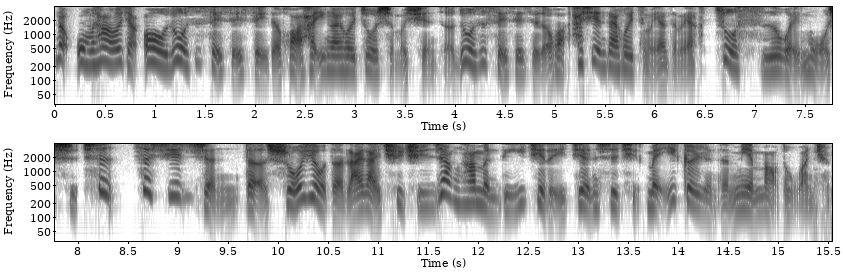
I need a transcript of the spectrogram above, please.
那我们常常会讲哦，如果是谁谁谁的话，他应该会做什么选择？如果是谁谁谁的话，他现在会怎么样？怎么样做思维模式？就是。这些人的所有的来来去去，让他们理解的一件事情，每一个人的面貌都完全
